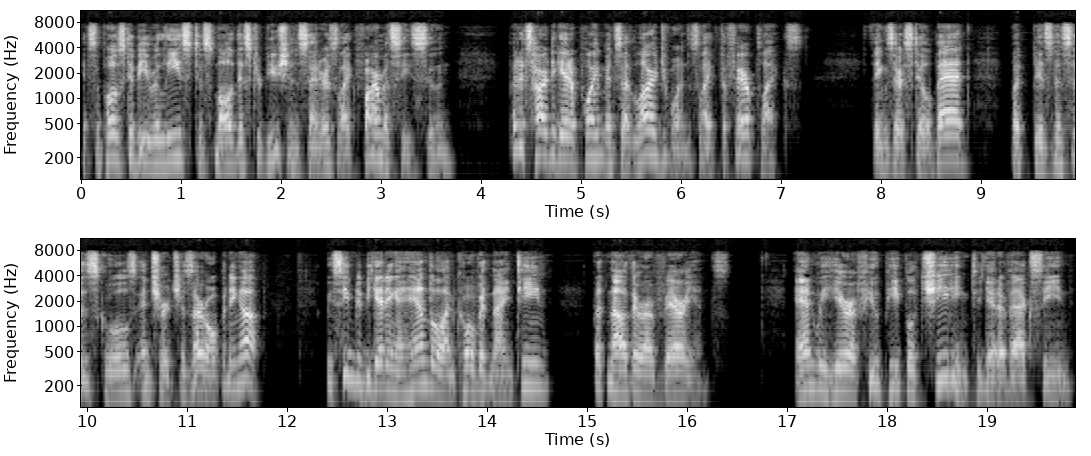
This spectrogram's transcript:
It's supposed to be released to small distribution centers like pharmacies soon, but it's hard to get appointments at large ones like the Fairplex. Things are still bad, but businesses, schools, and churches are opening up. We seem to be getting a handle on COVID 19, but now there are variants. And we hear a few people cheating to get a vaccine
